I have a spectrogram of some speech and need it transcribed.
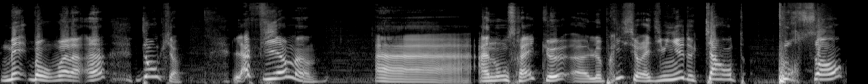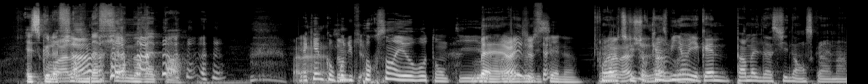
Mais bon, voilà, hein. Donc, la firme annoncerait que euh, le prix serait diminué de 40%. Est-ce que la Voilà. firme n'affirmerait pas Il a quand même confondu donc, pourcent et euro, ton petit Ben euh, ouais, je logiciel. Ouais, Voilà, parce que sur c'est 15 ça, millions, ouais. il y a quand même pas mal d'incidences, quand même. hein.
